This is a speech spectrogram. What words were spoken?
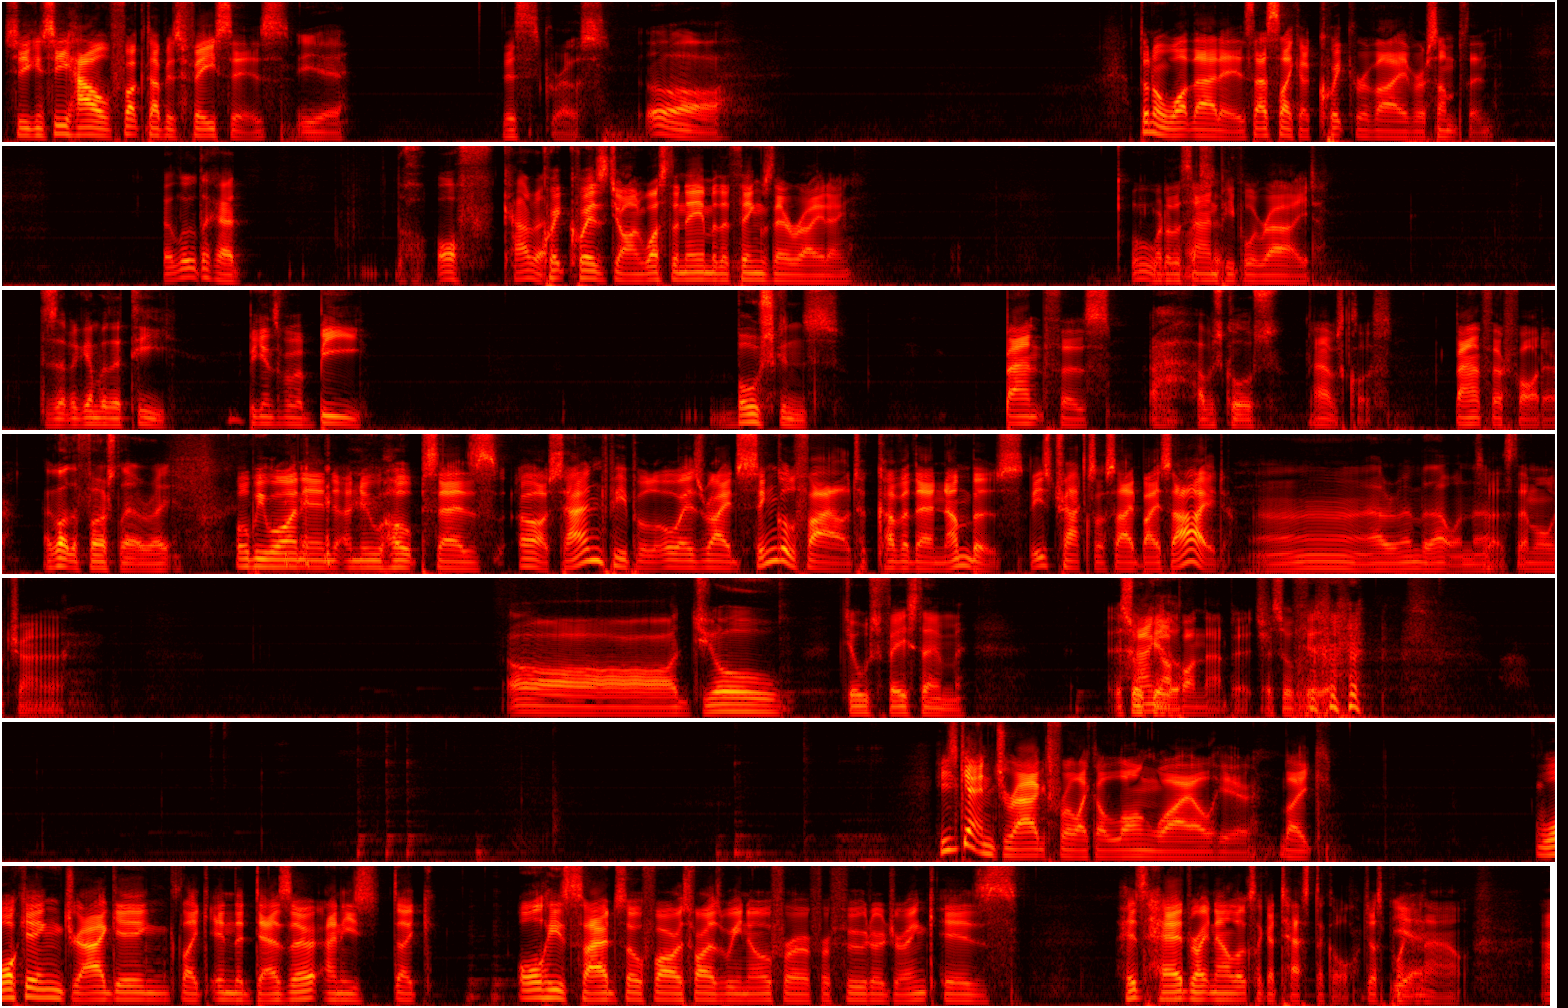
So you can see how fucked up his face is. Yeah. This is gross. Oh, Don't know what that is. That's like a quick revive or something. it looked like a off carrot. Quick quiz, John. What's the name of the things they're riding? Ooh, What do the sand a- people ride? Does it begin with a T? Begins with a B. Boskins. Banthas. Ah, I was close. That was close. Bantha fodder. I got the first letter right. Obi Wan in A New Hope says, "Oh, sand people always ride single file to cover their numbers. These tracks are side by side." Ah, I remember that one So that's them all trying to. Oh, Joe. Joe's FaceTime me. It's hang okay up though. on that bitch. It's okay though. He's getting dragged for like a long while here. Like walking, dragging, like in the desert, and he's like all he's had so far, as far as we know, for for food or drink is his head right now looks like a testicle. Just pointing Yeah. that out.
